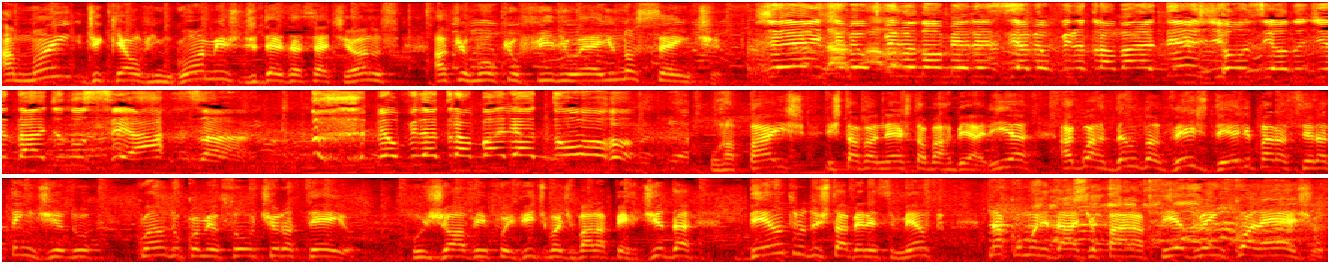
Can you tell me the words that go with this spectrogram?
A mãe de Kelvin Gomes, de 17 anos, afirmou que o filho é inocente. Gente, meu filho não merecia. Meu filho trabalha desde 11 anos de idade no Ceasa. Meu filho é trabalhador. O rapaz estava nesta barbearia aguardando a vez dele para ser atendido quando começou o tiroteio. O jovem foi vítima de bala perdida dentro do estabelecimento na comunidade Para Pedro, em Colégio,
